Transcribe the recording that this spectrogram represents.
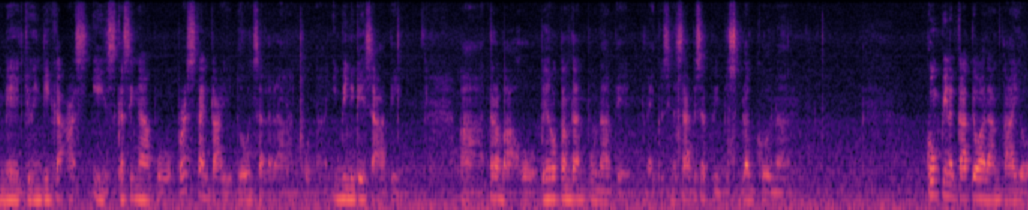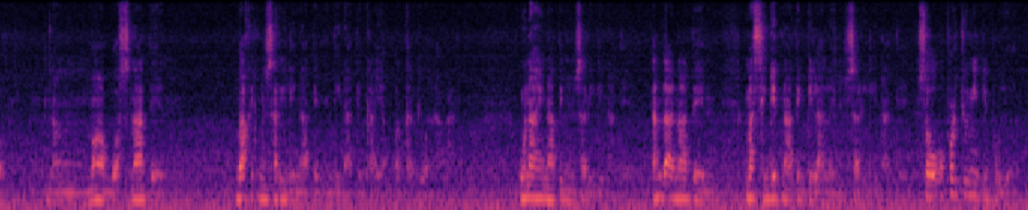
medyo hindi ka as is kasi nga po first time tayo doon sa larangan po na ibinigay sa ating ah, trabaho pero tandaan po natin like sinasabi sa previous vlog ko na kung pinagkatiwalaan tayo ng mga boss natin bakit yung sarili natin hindi natin kayang pagkatiwalaan unahin natin yung sarili natin tandaan natin mas higit natin kilala yung sarili natin so opportunity po yun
